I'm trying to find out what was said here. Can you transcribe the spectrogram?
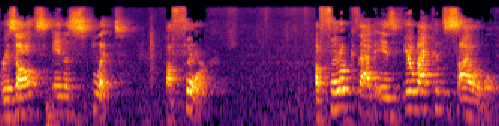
results in a split, a fork, a fork that is irreconcilable,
